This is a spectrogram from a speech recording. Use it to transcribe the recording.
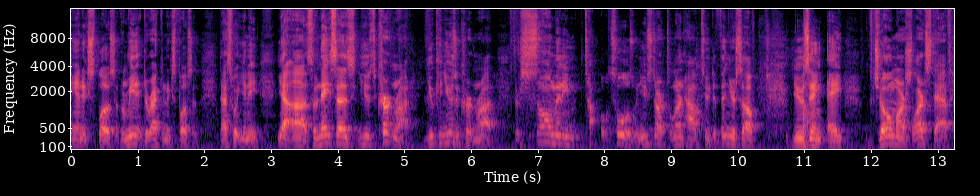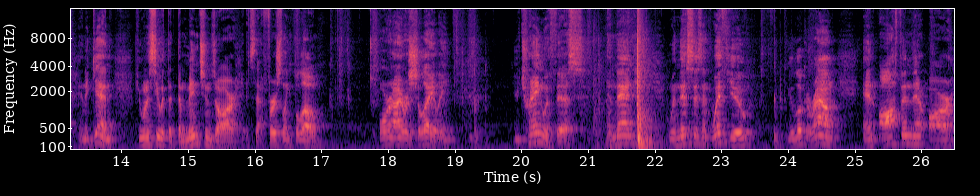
and explosive. Immediate, direct, and explosive. That's what you need. Yeah, uh, so Nate says use curtain rod. You can use a curtain rod. There's so many tools when you start to learn how to defend yourself using a Joe martial arts staff. And again, if you want to see what the dimensions are, it's that first link below, or an Irish shillelagh. You train with this, and then when this isn't with you, you look around and often there are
